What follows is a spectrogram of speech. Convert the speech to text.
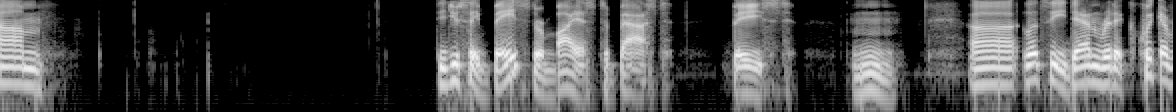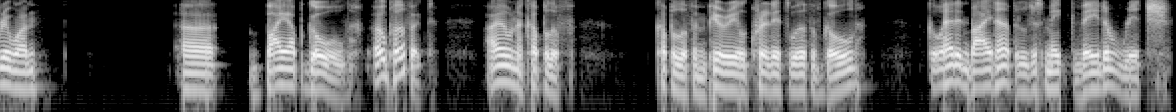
Um, did you say based or biased to bast? Based. Hmm. Uh, let's see. Dan Riddick. Quick, everyone. Uh, buy up gold. Oh, perfect. I own a couple of couple of imperial credits worth of gold. Go ahead and buy it up. It'll just make Vader rich.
